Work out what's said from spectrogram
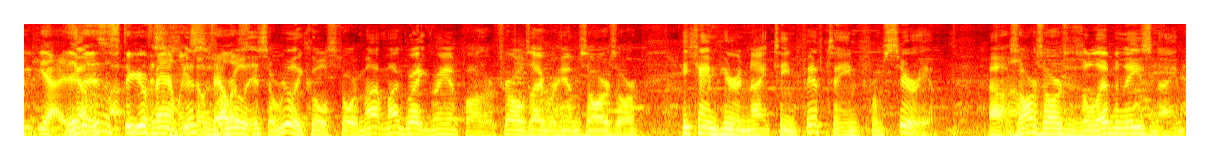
you, yeah, this is through your this is- family. this so is tell a really, us. It's a really cool story. My, my great grandfather, Charles Abraham Zarzour, he came here in 1915 from Syria. Uh, Zarzour's is a Lebanese name.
